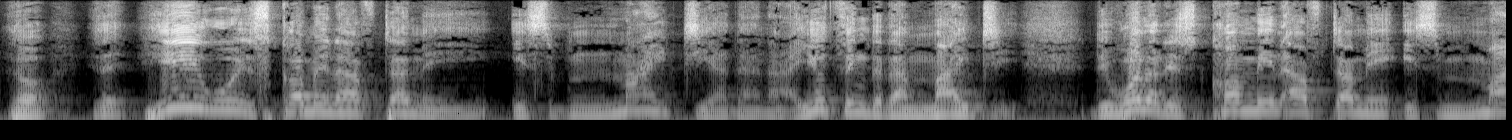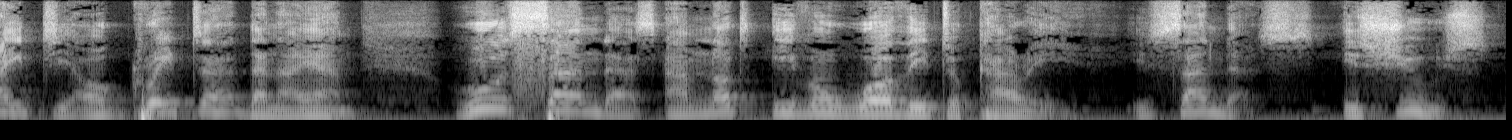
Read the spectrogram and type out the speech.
So he said, He who is coming after me is mightier than I. You think that I'm mighty. The one that is coming after me is mightier or greater than I am. Whose sandals I'm not even worthy to carry. His sandals, his shoes.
